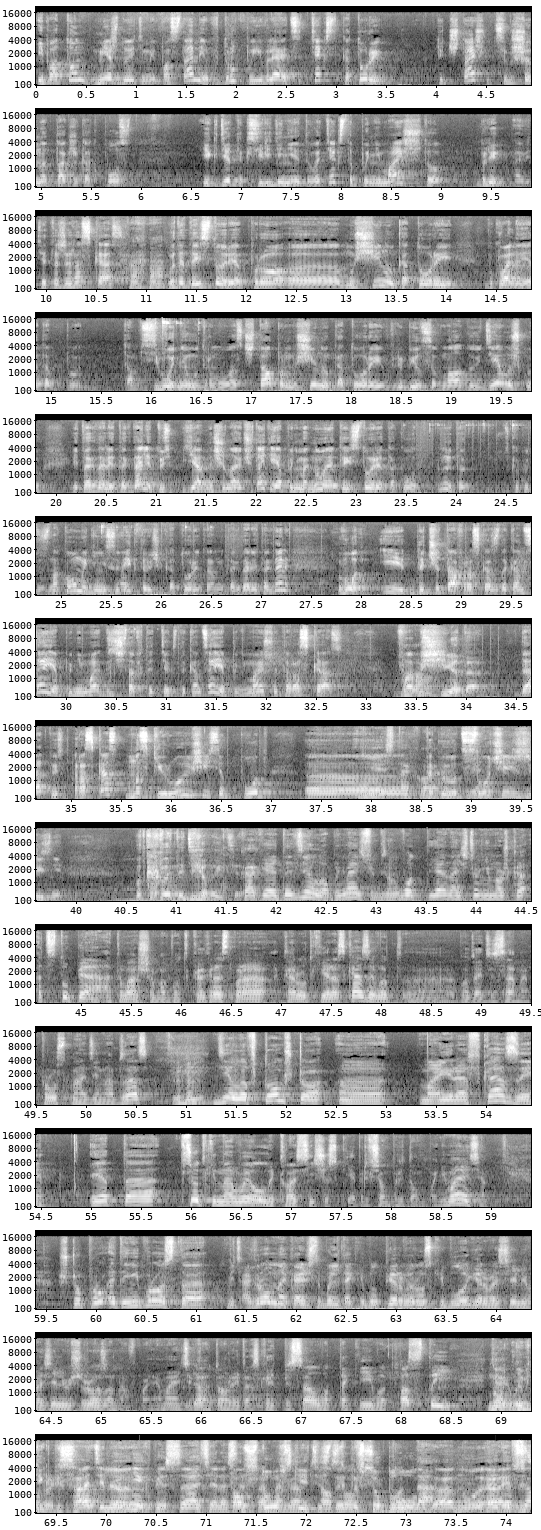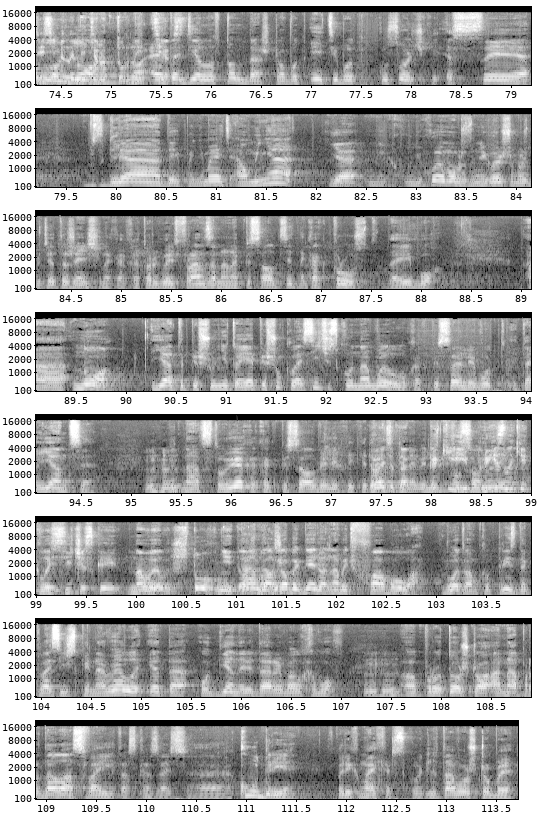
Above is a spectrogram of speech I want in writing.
И потом между этими постами вдруг появляется текст, который ты читаешь совершенно так же, как пост, и где-то к середине этого текста понимаешь, что Блин, а ведь это же рассказ. Вот эта история про э, мужчину, который буквально я там там, сегодня утром у вас читал про мужчину, который влюбился в молодую девушку и так далее, и так далее. То есть я начинаю читать, и я понимаю, ну, это история такого, ну, это какой-то знакомый Дениса Викторовича, который там и так далее, и так далее. Вот. И дочитав рассказ до конца, я понимаю, дочитав этот текст до конца, я понимаю, что это рассказ. Вообще-то. Да, то есть рассказ, маскирующийся под э, такой вот случай из жизни. Вот как вы это делаете? Как я это делал? Понимаете, в чем дело? Вот я начну немножко отступя от вашего, вот как раз про короткие рассказы, вот, э, вот эти самые, просто на один абзац. Угу. Дело в том, что э, мои рассказы это все-таки новеллы классические, при всем при том, понимаете? Что про, это не просто, ведь огромное количество были такие, был первый русский блогер Василий Васильевич Розанов, понимаете, да. который, так сказать, писал вот такие вот посты. Ну, дневник бы, писателя, дневник писателя, толстовские тексты, Толстовский, это все блог, да, да но это, а все здесь блог. именно но, литературный но текст. это дело в том, да, что вот эти вот кусочки, эссе, взгляды, понимаете, а у меня я ни, никоим образом не говорю, что, может быть, эта женщина, которая говорит Франзен, она писала действительно как Пруст, да и бог. А, но я-то пишу не то, я пишу классическую новеллу, как писали вот итальянцы 15 века, как писал великий китайский Давайте так, какие Пусон признаки Лин. классической новеллы? Что в ней должно Там быть? Должна быть? В ней должна быть фабула. Вот вам признак классической новеллы, это о Генри Дары Волхвов. Угу. Про то, что она продала свои, так сказать, э, кудри парикмахерскую для того, чтобы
